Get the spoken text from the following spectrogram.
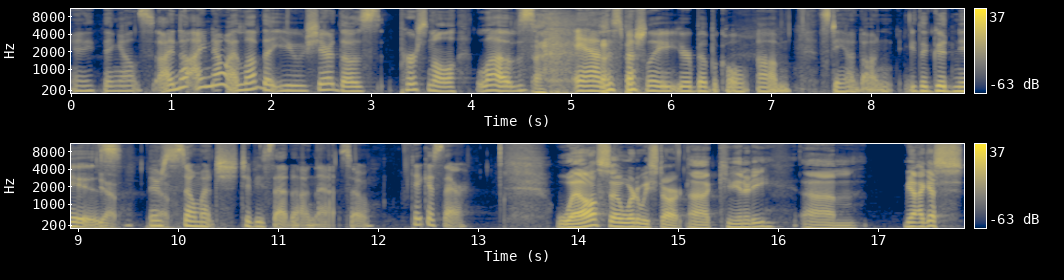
Anything else? I know. I know. I love that you shared those personal loves and especially your biblical um, stand on the good news. Yeah, There's yeah. so much to be said on that. So take us there. Well, so where do we start? Uh, community. Um, yeah, I guess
